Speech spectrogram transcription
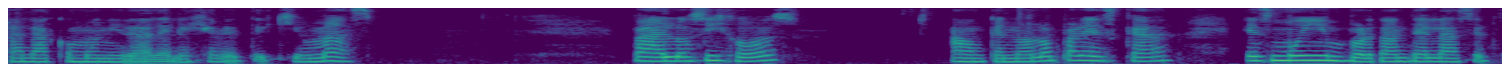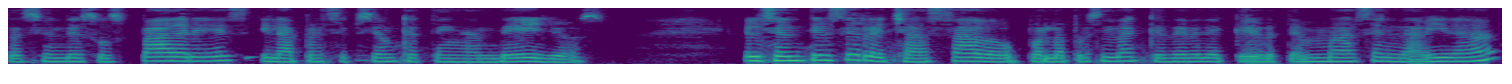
a la comunidad LGBTQ. Para los hijos, aunque no lo parezca, es muy importante la aceptación de sus padres y la percepción que tengan de ellos. El sentirse rechazado por la persona que debe de quererte más en la vida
